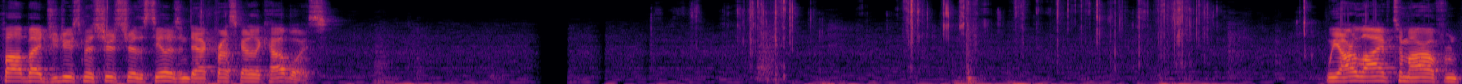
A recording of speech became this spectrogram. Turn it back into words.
followed by Juju Smith-Schuster of the Steelers and Dak Prescott of the Cowboys. We are live tomorrow from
